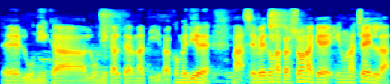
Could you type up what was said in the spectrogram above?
eh, l'unica, l'unica, alternativa. Come dire, ma se vedo una persona che in una cella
